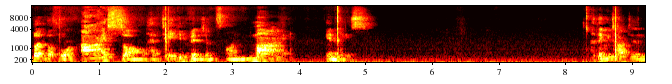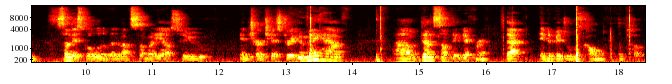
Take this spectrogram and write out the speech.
but before I, Saul, have taken vengeance on my enemies. I think we talked in Sunday school a little bit about somebody else who, in church history, who may have um, done something different. That individual was called the Pope,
